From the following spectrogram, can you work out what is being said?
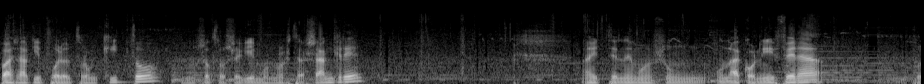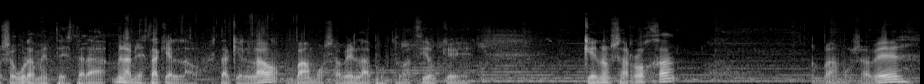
Pasa aquí por el tronquito, nosotros seguimos nuestra sangre. Ahí tenemos una conífera. Pues seguramente estará... Mira, mira, está aquí al lado. Está aquí al lado. Vamos a ver la puntuación que, que nos arroja. Vamos a ver.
